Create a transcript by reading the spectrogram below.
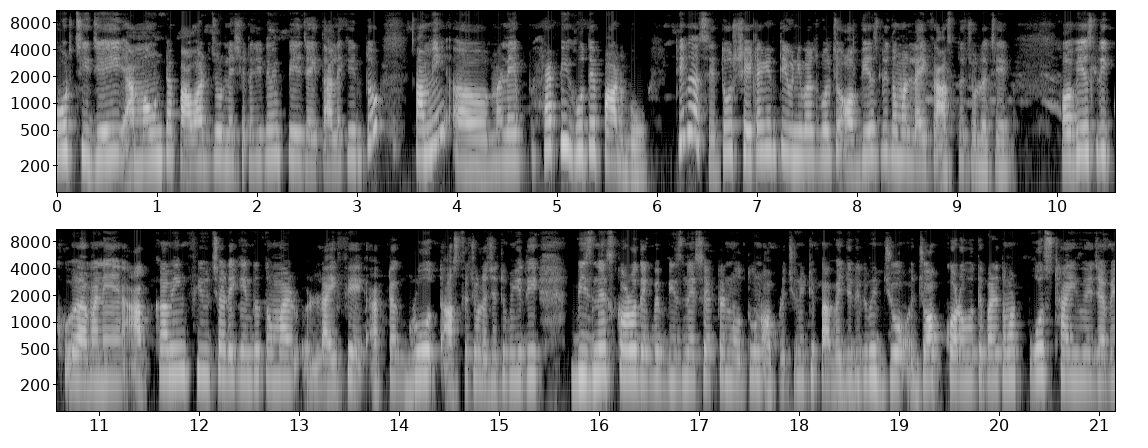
করছি যেই অ্যামাউন্টটা পাওয়ার জন্য সেটা যদি আমি পেয়ে যাই, তাহলে কিন্তু আমি মানে হ্যাপি হতে পারব। ঠিক আছে? তো সেটা কিন্তু ইউনিভার্স বলছে অবভিয়াসলি তোমার লাইফে আসতে চলেছে। অবভিয়াসলি মানে আপকামিং ফিউচারে কিন্তু তোমার লাইফে একটা গ্রোথ আসতে চলেছে। তুমি যদি বিজনেস করো, দেখবে বিজনেসে একটা নতুন অপরচুনিটি পাবে। যদি তুমি জব করো, হতে পারে তোমার পোস্ট হাই হয়ে যাবে,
